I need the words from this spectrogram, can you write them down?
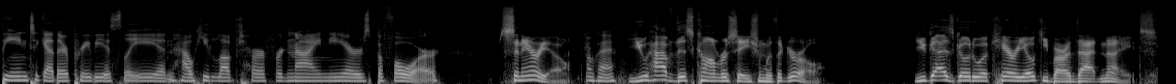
being together previously and how he loved her for 9 years before. Scenario. Okay. You have this conversation with a girl. You guys go to a karaoke bar that night.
